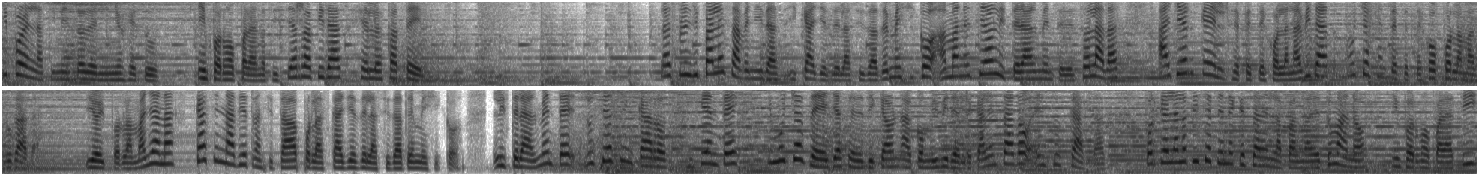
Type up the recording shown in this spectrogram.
y por el nacimiento del niño Jesús. Informó para Noticias Rápidas, Gelo Efatel. Las principales avenidas y calles de la Ciudad de México amanecieron literalmente desoladas. Ayer que se festejó la Navidad, mucha gente festejó por la madrugada. Y hoy por la mañana, casi nadie transitaba por las calles de la Ciudad de México. Literalmente, lucía sin carros, sin gente, y muchas de ellas se dedicaron a convivir el recalentado en sus casas. Porque la noticia tiene que estar en la palma de tu mano, informó para ti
